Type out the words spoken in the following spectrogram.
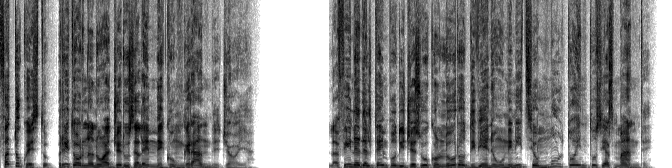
Fatto questo, ritornano a Gerusalemme con grande gioia. La fine del tempo di Gesù con loro diviene un inizio molto entusiasmante.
